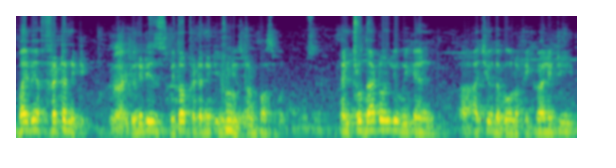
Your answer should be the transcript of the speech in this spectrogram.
by way of fraternity. Right. Unity is without fraternity, unity is not possible. And through that only we can uh, achieve the goal of equality,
